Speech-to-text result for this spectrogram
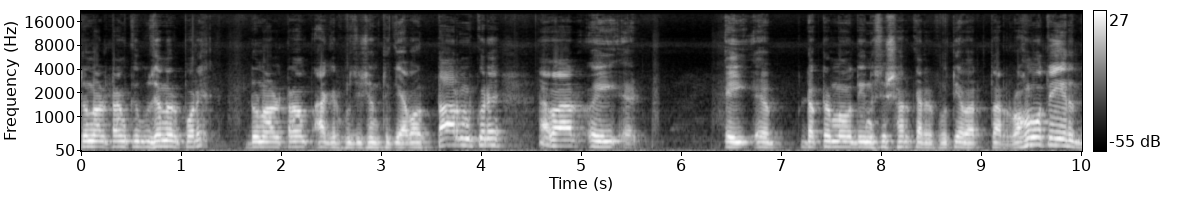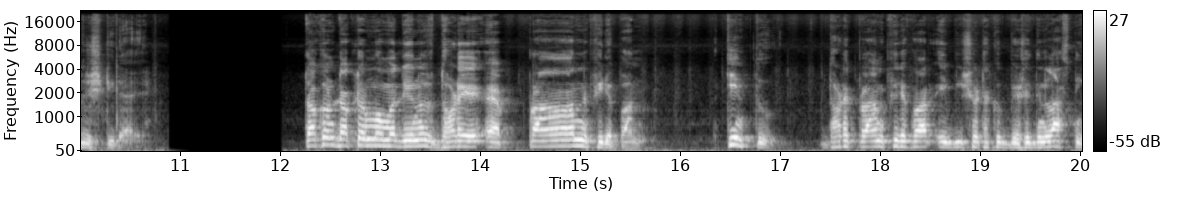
ডোনাল্ড ট্রাম্পকে বোঝানোর পরে ডোনাল্ড ট্রাম্প আগের পজিশন থেকে আবার টার্ন করে আবার ওই, এই ডক্টর মোহাম্মদ ইউনুসের সরকারের প্রতি আবার তার রহমতের দৃষ্টি দেয়। তখন ডক্টর মোহাম্মদ ইউনুস ধরে প্রাণ ফিরে পান। কিন্তু ধরে প্রাণ ফিরে পাওয়ার এই বিষয়টা খুব বেশি দিন লাস্টিং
